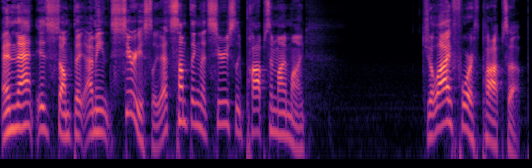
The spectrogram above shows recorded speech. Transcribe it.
And that is something, I mean, seriously, that's something that seriously pops in my mind. July 4th pops up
